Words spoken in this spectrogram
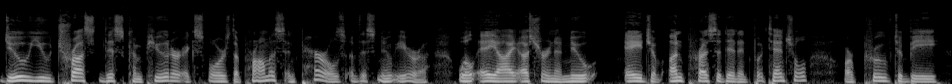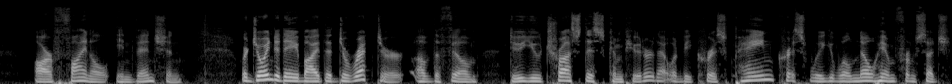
Do you trust this computer explores the promise and perils of this new era? Will AI usher in a new age of unprecedented potential or prove to be our final invention? We're joined today by the director of the film, Do You Trust This Computer? That would be Chris Paine. Chris, we will know him from such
